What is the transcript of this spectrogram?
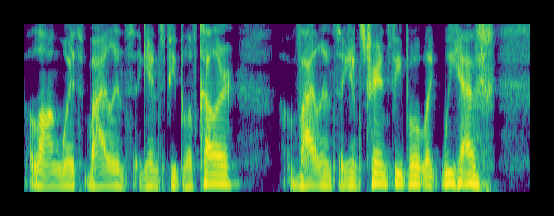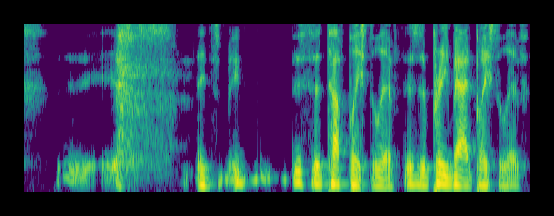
along with violence against people of color, violence against trans people. Like we have, it's it, this is a tough place to live. This is a pretty bad place to live,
